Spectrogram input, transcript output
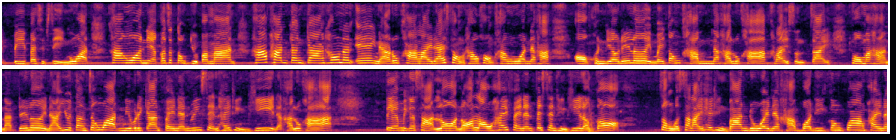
7 ปี 84 งวดค่างวดเนี่ยก็จะตกอยู่ประมาณ 5,000 กลางๆ เท่านั้นเองนะลูกค้ารายได้ 2 เท่าของค่างวดนะคะ ออกคนเดียวได้เลยไม่ต้องค้ำนะคะ ลูกค้าใครสนใจโทรมาหานัดได้เลยนะ อยู่ต่างจังหวัดมีบริการไฟแนนซ์วิ่งเซ็นให้ถึงที่นะคะ ลูกค้าเตรียมเอกสารรอเนาะเราให้ไฟแนนซ์ไปเซ็นถึงที่แล้วก็ส่งรถสไลด์ให้ถึงบ้านด้วยนะคะ บอดี้กว้างๆ ภายใน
